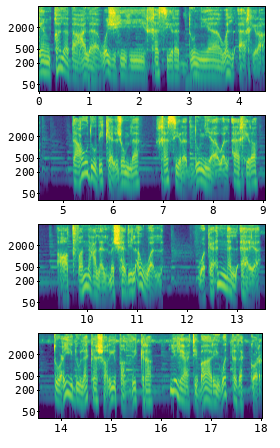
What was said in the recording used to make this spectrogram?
انقلب على وجهه خسر الدنيا والآخرة. تعود بك الجملة خسر الدنيا والآخرة عطفا على المشهد الأول. وكأن الآية تعيد لك شريط الذكرى للاعتبار والتذكر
